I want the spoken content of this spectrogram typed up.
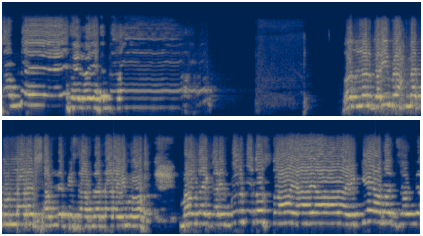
সামনে লইয়া দাঁড়া বজলুল করিম সামনে আমরা দাঁড়াইব। মাওলাই করিম দোস্ত, আয় আয় আয়, কে আমার সঙ্গে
